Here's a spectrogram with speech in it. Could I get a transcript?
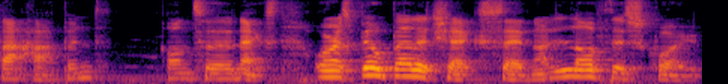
that happened. On to the next. Or as Bill Belichick said, and I love this quote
